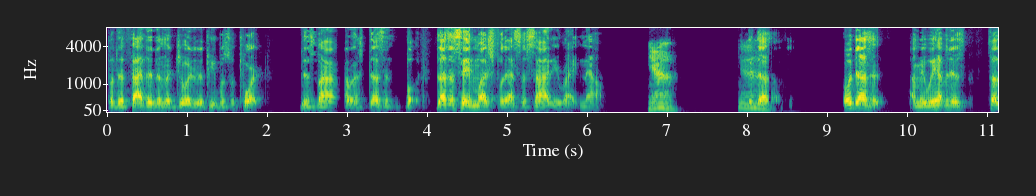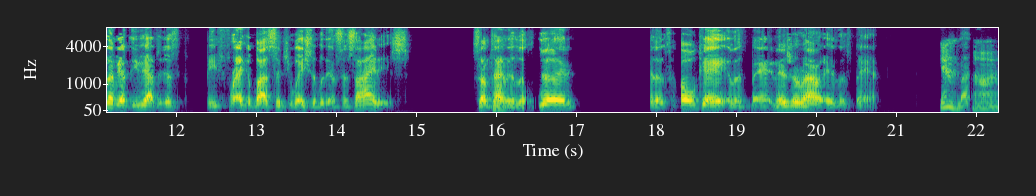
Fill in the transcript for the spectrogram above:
But the fact that the majority of the people support this violence doesn't doesn't say much for that society right now. Yeah, yeah. it doesn't. Or does it? I mean, we have to just sometimes you have to you have to just be frank about situations within societies. Sometimes it looks good, it looks okay, it looks bad. In Israel, it looks bad. Yeah, uh,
